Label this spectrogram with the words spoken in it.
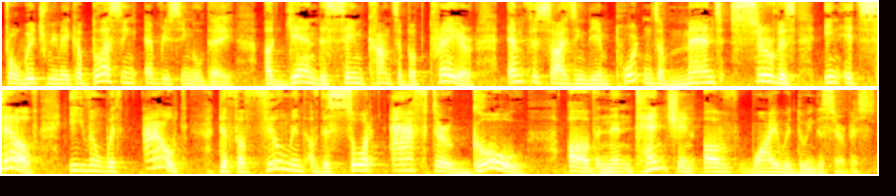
for which we make a blessing every single day. Again, the same concept of prayer, emphasizing the importance of man's service in itself, even without the fulfillment of the sought after goal of an intention of why we're doing the service.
